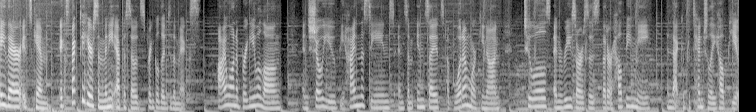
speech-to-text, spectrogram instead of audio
Hey there, it's Kim. Expect to hear some mini episodes sprinkled into the mix. I want to bring you along and show you behind the scenes and some insights of what I'm working on, tools and resources that are helping me and that could potentially help you.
